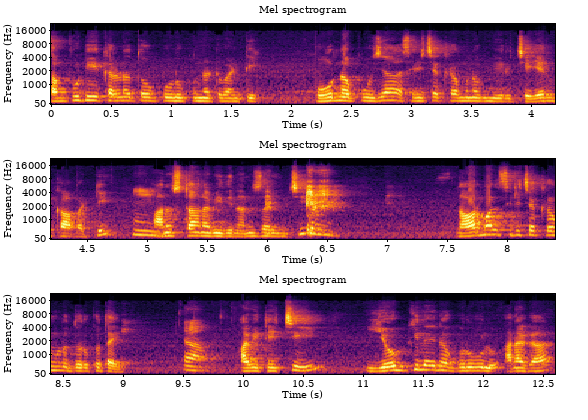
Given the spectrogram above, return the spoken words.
సంపుటీకరణతో కూడుకున్నటువంటి పూర్ణ పూజ శ్రీచక్రమునకు మీరు చేయరు కాబట్టి అనుష్ఠాన విధిని అనుసరించి నార్మల్ శ్రీచక్రములు దొరుకుతాయి. అవి తెచ్చి యోగ్యులైన గురువులు అనగా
